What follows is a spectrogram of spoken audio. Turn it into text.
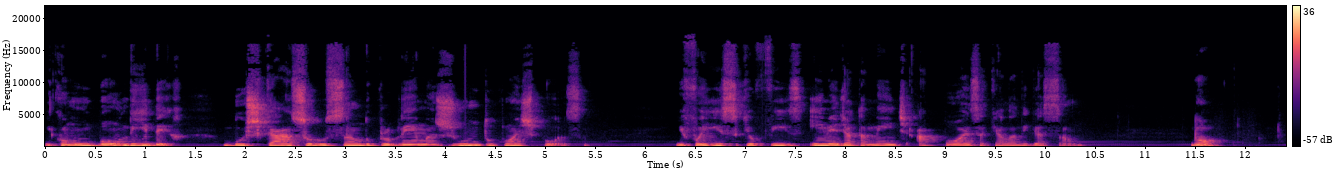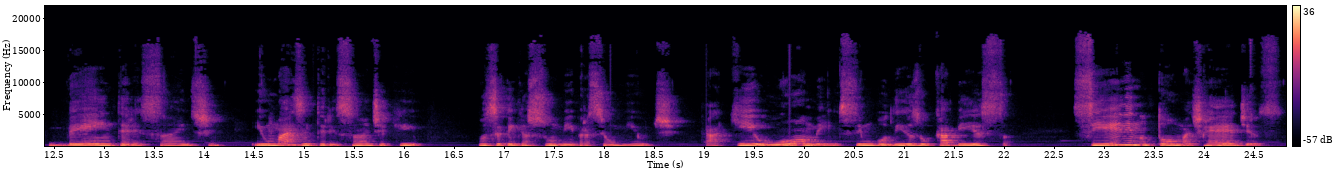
e, como um bom líder, buscar a solução do problema junto com a esposa. E foi isso que eu fiz imediatamente após aquela ligação. Bom, bem interessante. E o mais interessante é que você tem que assumir para ser humilde. Aqui o homem simboliza o cabeça. Se ele não toma as rédeas,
